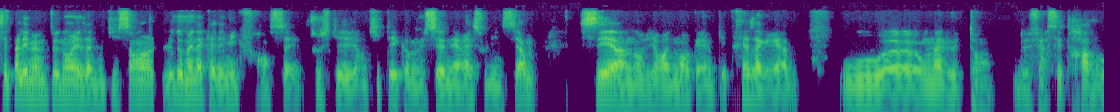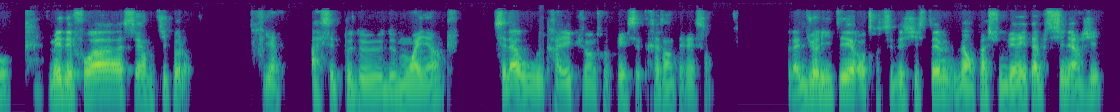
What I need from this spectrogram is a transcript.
c'est pas les mêmes tenants et les aboutissants. Le domaine académique français, tout ce qui est entité comme le CNRS ou l'INSERM, c'est un environnement quand même qui est très agréable, où euh, on a le temps de faire ses travaux. Mais des fois, c'est un petit peu lent. Il y a assez peu de, moyens. C'est là où travailler avec une entreprise, c'est très intéressant. La dualité entre ces deux systèmes met en place une véritable synergie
